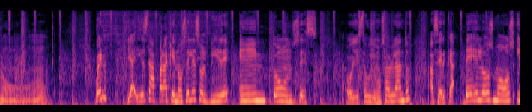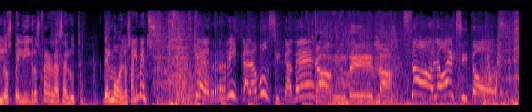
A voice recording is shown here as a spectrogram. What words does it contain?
No. Bueno, y ahí está, para que no se les olvide, entonces, hoy estuvimos hablando acerca de los mohos y los peligros para la salud del moho en los alimentos. ¡Qué rica la música de Candela. Solo Éxitos!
